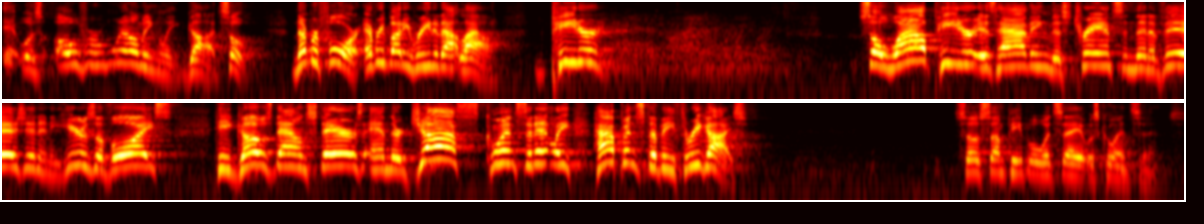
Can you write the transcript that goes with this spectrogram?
it was overwhelmingly God. So, number four, everybody read it out loud. Peter. So while Peter is having this trance and then a vision, and he hears a voice, he goes downstairs, and there just coincidentally happens to be three guys. So some people would say it was coincidence.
